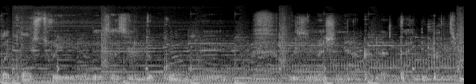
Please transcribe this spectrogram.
Construire des asiles de cons, vous imaginez un peu la taille des bâtiments.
